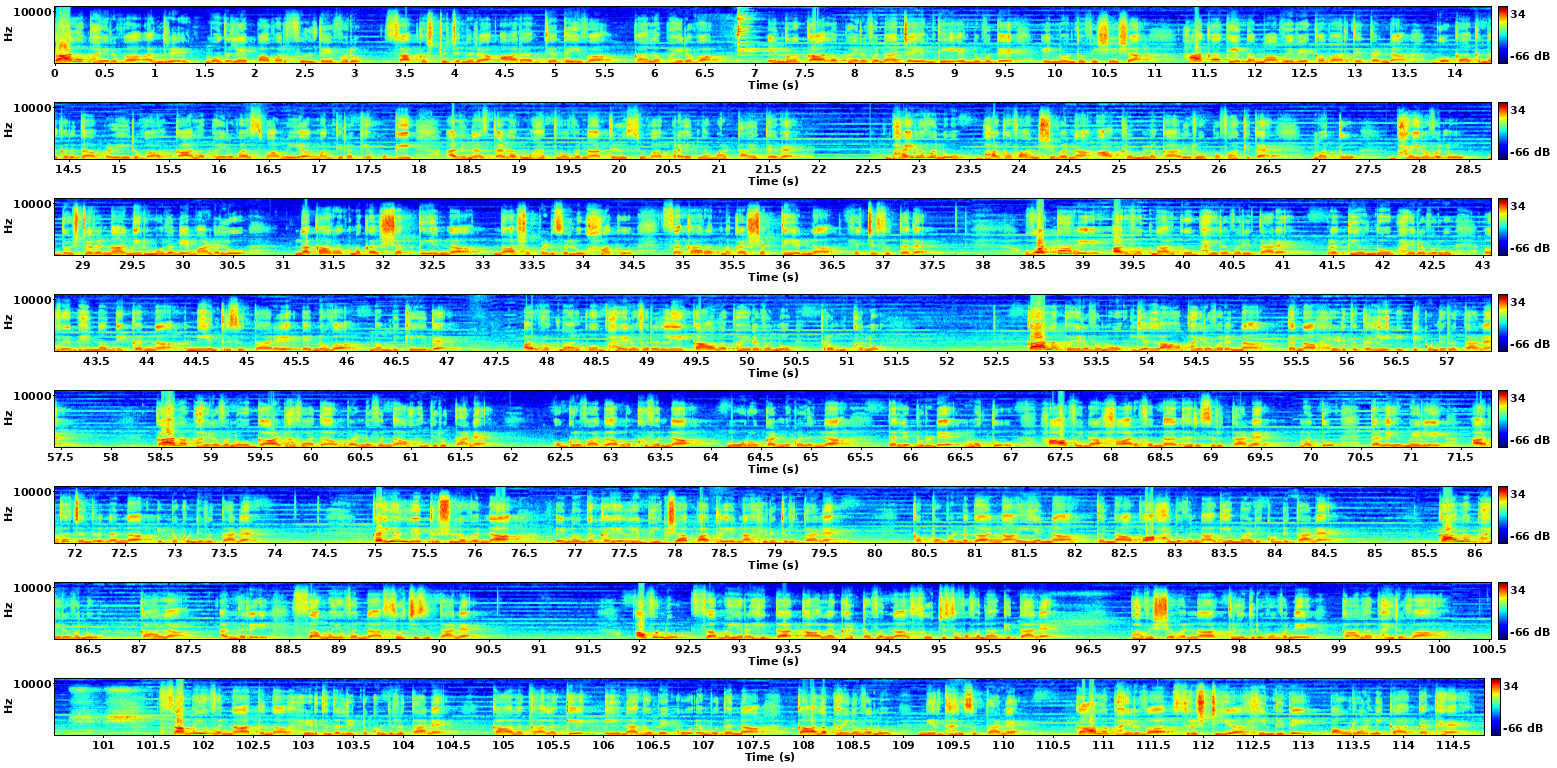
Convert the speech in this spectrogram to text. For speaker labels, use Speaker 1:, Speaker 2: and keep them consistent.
Speaker 1: ಕಾಲಭೈರವ ಅಂದರೆ ಮೊದಲೇ ಪವರ್ಫುಲ್ ದೇವರು, ಸಾಕಷ್ಟು ಜನರ ಆರಾಧ್ಯ ದೈವ ಕಾಲಭೈರವ. ಇಂದು ಕಾಲಭೈರವನ ಜಯಂತಿ ಎನ್ನುವುದೇ ಇನ್ನೊಂದು ವಿಶೇಷ. ಹಾಗಾಗಿ ನಮ್ಮ ವಿವೇಕ ವಾರ್ತೆ ತಂಡ ಗೋಕಾಕ್ ನಗರದ ಬಳಿ ಇರುವ ಕಾಲಭೈರವ ಸ್ವಾಮಿಯ ಮಂದಿರಕ್ಕೆ ಹೋಗಿ ಅಲ್ಲಿನ ಸ್ಥಳ ಮಹತ್ವವನ್ನು ತಿಳಿಸುವ ಪ್ರಯತ್ನ ಮಾಡ್ತಾ ಇದ್ದೇವೆ. ಭೈರವನು ಭಗವಾನ್ ಶಿವನ ಆಕ್ರಮಣಕಾರಿ ರೂಪವಾಗಿದೆ ಮತ್ತು ಭೈರವನು ದುಷ್ಟರನ್ನ ನಿರ್ಮೂಲನೆ ಮಾಡಲು, ನಕಾರಾತ್ಮಕ ಶಕ್ತಿಯನ್ನು ನಾಶಪಡಿಸಲು ಹಾಗೂ ಸಕಾರಾತ್ಮಕ ಶಕ್ತಿಯನ್ನು ಹೆಚ್ಚಿಸುತ್ತದೆ. ಒಟ್ಟಾರೆ ಅರವತ್ನಾಲ್ಕು ಭೈರವರಿದ್ದಾರೆ. ಪ್ರತಿಯೊಂದು ಭೈರವರು ವಿಭಿನ್ನ ದಿಕ್ಕನ್ನು ನಿಯಂತ್ರಿಸುತ್ತಾರೆ ಎನ್ನುವ ನಂಬಿಕೆ ಇದೆ ಅರವತ್ನಾಲ್ಕು ಭೈರವರಲ್ಲಿ ಕಾಲ ಭೈರವನು ಪ್ರಮುಖನು. ಕಾಲಭೈರವನು ಎಲ್ಲ ಭೈರವರನ್ನ ತನ್ನ ಹಿಡಿತದಲ್ಲಿ ಇಟ್ಟಿಕೊಂಡಿರುತ್ತಾನೆ. ಕಾಲಭೈರವನು ಗಾಢವಾದ ಬಣ್ಣವನ್ನು ಹೊಂದಿರುತ್ತಾನೆ. ಉಗ್ರವಾದ ಮುಖವನ್ನು, ಮೂರು ಕಣ್ಣುಗಳನ್ನು, ತಲೆಬುರುಡೆ ಮತ್ತು ಹಾವಿನ ಹಾರವನ್ನು ಧರಿಸಿರುತ್ತಾನೆ ಮತ್ತು ತಲೆಯ ಮೇಲೆ ಅರ್ಧಚಂದ್ರನನ್ನು ಇಟ್ಟುಕೊಂಡಿರುತ್ತಾನೆ. ಕೈಯಲ್ಲಿ ತ್ರಿಶೂಲವನ್ನು, ಇನ್ನೊಂದು ಕೈಯಲ್ಲಿ ಭಿಕ್ಷಾ ಪಾತ್ರೆಯನ್ನು ಹಿಡಿದಿರುತ್ತಾನೆ. ಕಪ್ಪು ಬಣ್ಣದ ನಾಯಿಯನ್ನ ತನ್ನ ವಾಹನವನ್ನಾಗಿ ಮಾಡಿಕೊಂಡಿದ್ದಾನೆ. ಕಾಲಭೈರವನು ಕಾಲ ಅಂದರೆ ಸಮಯವನ್ನು ಸೂಚಿಸುತ್ತಾನೆ. ಅವನು ಸಮಯರಹಿತ ಕಾಲಘಟ್ಟವನ್ನು ಸೂಚಿಸುವವನಾಗಿದ್ದಾನೆ. ಭವಿಷ್ಯವನ್ನು ತಿಳಿದಿರುವವನೇ ಕಾಲಭೈರವ. ಸಮಯವನ್ನು ತನ್ನ ಹಿಡಿತದಲ್ಲಿಟ್ಟುಕೊಂಡಿರುತ್ತಾನೆ. ಕಾಲ ಕಾಲಕ್ಕೆ ಏನಾಗಬೇಕು ಎಂಬುದನ್ನು ಕಾಲಭೈರವನು ನಿರ್ಧರಿಸುತ್ತಾನೆ. ಕಾಲಭೈರವ ಸೃಷ್ಟಿಯ ಹಿಂದಿದೆ ಪೌರಾಣಿಕ ಕಥೆ.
